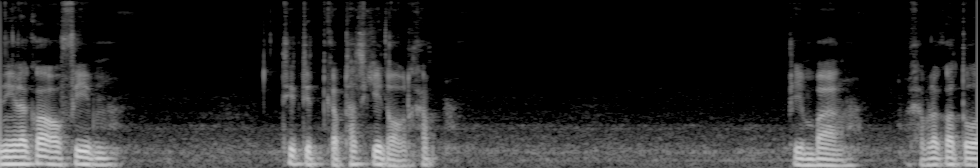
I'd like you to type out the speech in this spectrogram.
ทีนี้แล้วก็เอาฟิล์ม ที่ติดกับทัชสกรีนออกนะครับ ฟิล์มบางนะครับ แล้วก็ตัว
